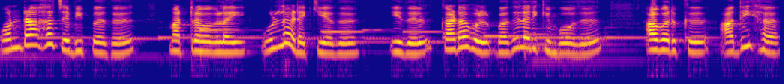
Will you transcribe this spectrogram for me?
ஒன்றாக ஜெபிப்பது மற்றவர்களை உள்ளடக்கியது. இதில் கடவுள் பதிலளிக்கும் போது அவருக்கு அதிக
